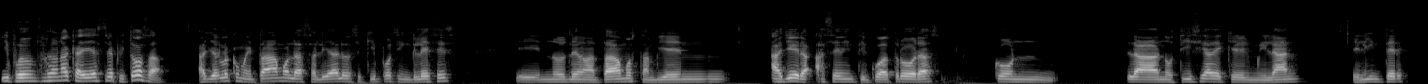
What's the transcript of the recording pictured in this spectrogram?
Y fue una caída estrepitosa. Ayer lo comentábamos, la salida de los equipos ingleses. Eh, nos levantábamos también ayer, hace 24 horas, con la noticia de que el Milán, el Inter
